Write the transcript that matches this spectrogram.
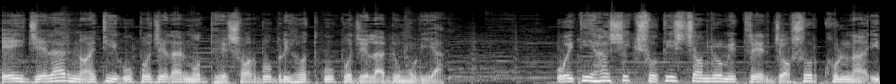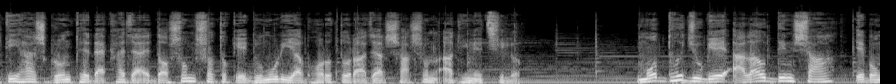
এই জেলার নয়টি উপজেলার মধ্যে সর্ববৃহৎ উপজেলা ডুমুরিয়া। ঐতিহাসিক সতীশচন্দ্র মিত্রের যশোর খুলনা ইতিহাস গ্রন্থে দেখা যায় দশম শতকে ডুমুরিয়া ভরত রাজার শাসন আধীনে ছিল। মধ্যযুগে আলাউদ্দিন শাহ এবং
